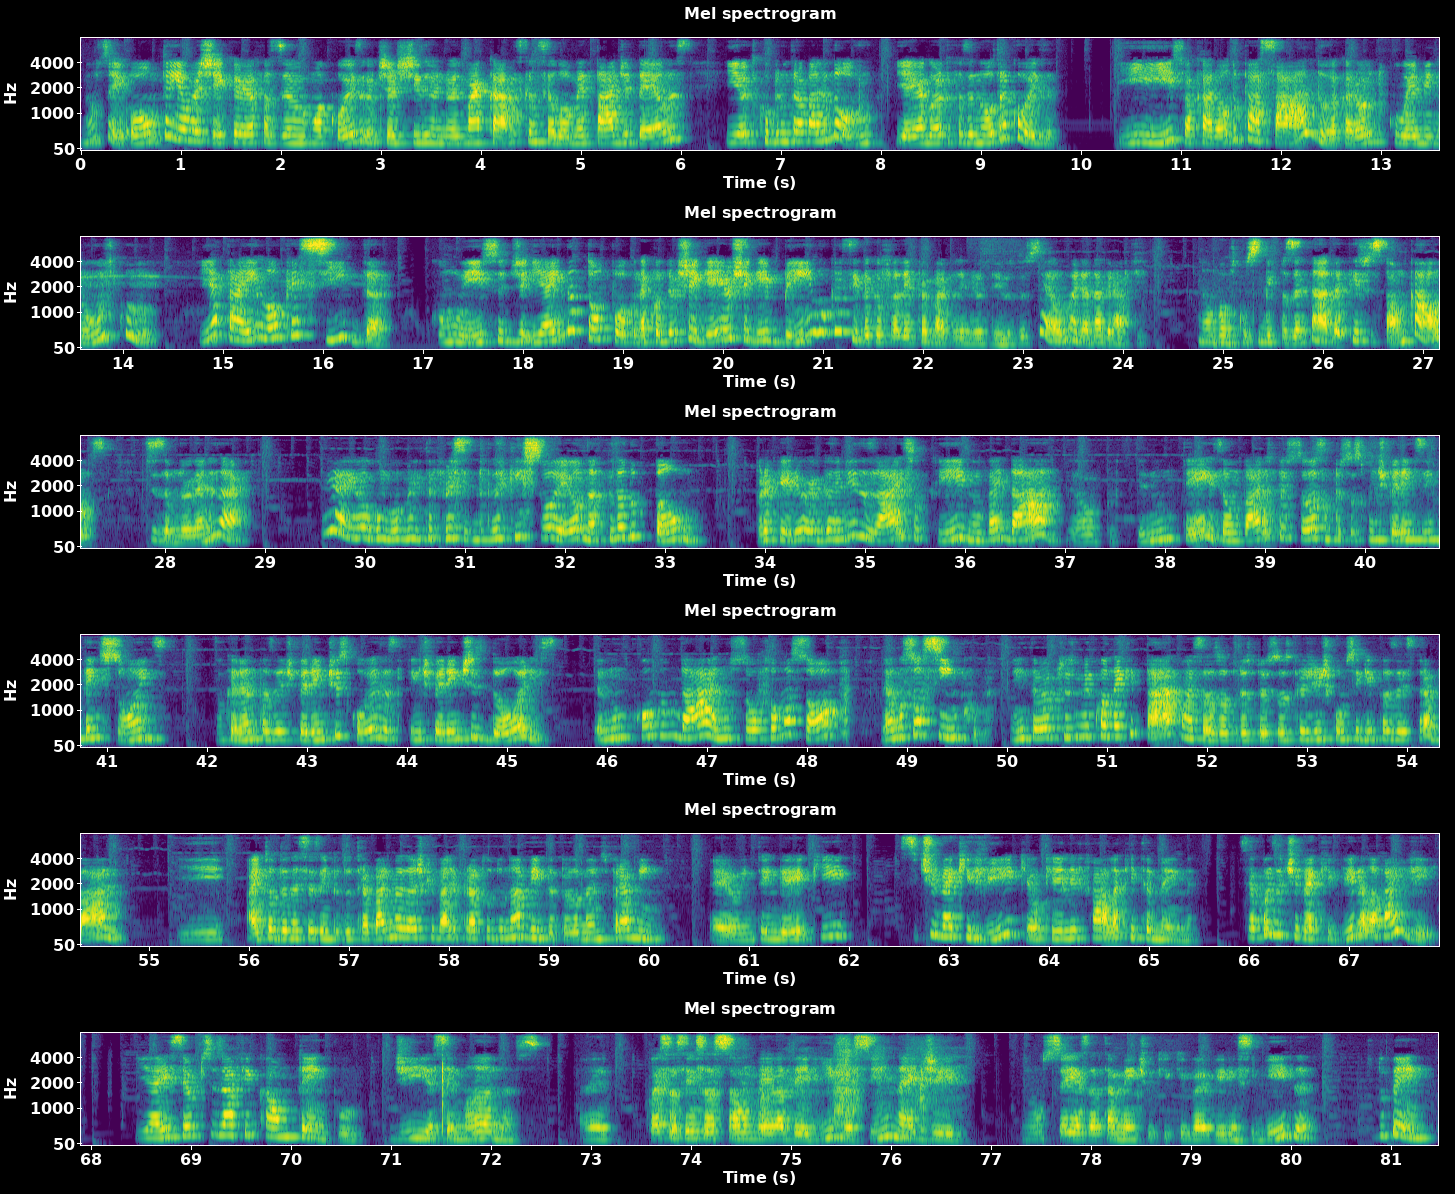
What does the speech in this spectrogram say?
Não sei. Ontem eu achei que eu ia fazer uma coisa, eu tinha X reuniões marcadas, cancelou metade delas e eu descobri um trabalho novo. E aí agora eu tô fazendo outra coisa. E isso, a Carol do passado, a Carol com E minúsculo, ia estar tá enlouquecida com isso de, e ainda tô um pouco, né? Quando eu cheguei, eu cheguei bem enlouquecida, que eu falei para Mar, falei, meu Deus do céu, Mariana Graff, não vamos conseguir fazer nada, que isso está um caos, precisamos organizar. E aí, em algum momento, eu percebi quem sou eu na fila do pão para querer organizar isso aqui, não vai dar, eu, porque não tem, são várias pessoas, são pessoas com diferentes intenções, estão querendo fazer diferentes coisas, que têm diferentes dores. Eu não, não dá, eu não sou, sou uma só. Eu não sou cinco. Então eu preciso me conectar com essas outras pessoas para a gente conseguir fazer esse trabalho. E aí tô dando esse exemplo do trabalho, mas acho que vale para tudo na vida, pelo menos para mim. É eu entender que se tiver que vir, que é o que ele fala aqui também, né? Se a coisa tiver que vir, ela vai vir. E aí, se eu precisar ficar um tempo dias, semanas, é, com essa sensação meio à deriva, assim, né, de não sei exatamente o que, que vai vir em seguida, tudo bem.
